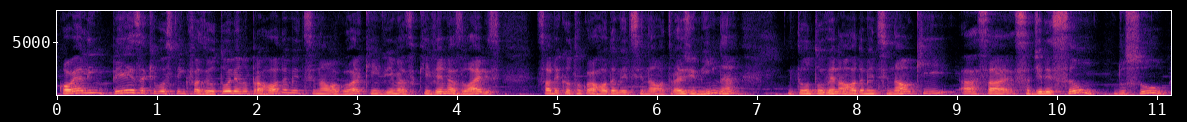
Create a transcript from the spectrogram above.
qual é a limpeza que você tem que fazer? Eu estou olhando para a roda medicinal agora, quem vê, minhas, quem vê minhas lives sabe que eu estou com a roda medicinal atrás de mim, né? Então eu estou vendo a roda medicinal que essa, essa direção do sul,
